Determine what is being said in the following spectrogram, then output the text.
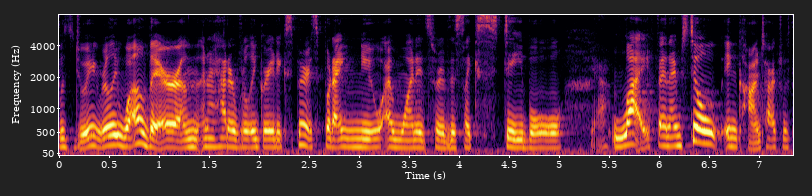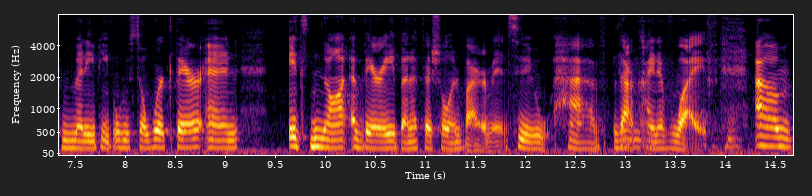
was doing really well there, um, and I had a really great experience. But I knew I wanted sort of this like stable yeah. life, and I'm still in contact with many people who still work there, and it's not a very beneficial environment to have that mm-hmm. kind of life. Mm-hmm. Um,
